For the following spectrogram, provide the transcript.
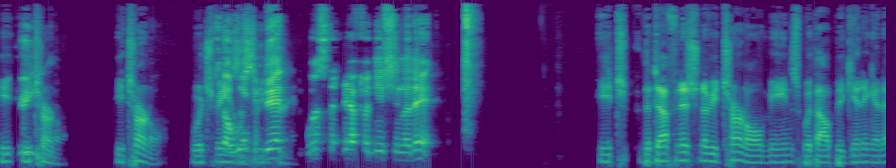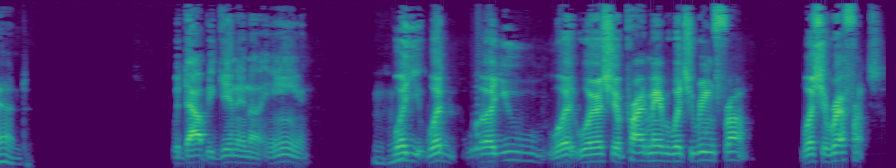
E- eternal, eternal, which means the what that? What's the definition of that? Et- the definition of eternal means without beginning and end. without beginning or end. Mm-hmm. What you what what you what where's your primary what you reading from? What's your reference?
